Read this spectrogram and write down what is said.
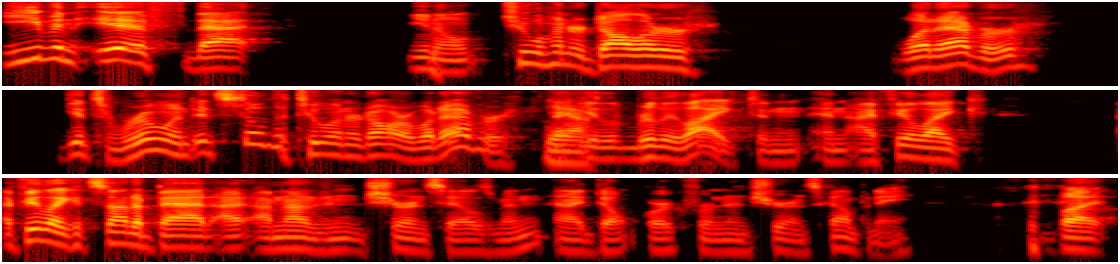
even if that, you know, two hundred dollar whatever gets ruined, it's still the two hundred dollar whatever that you really liked. And and I feel like I feel like it's not a bad. I, I'm not an insurance salesman. And I don't work for an insurance company, but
